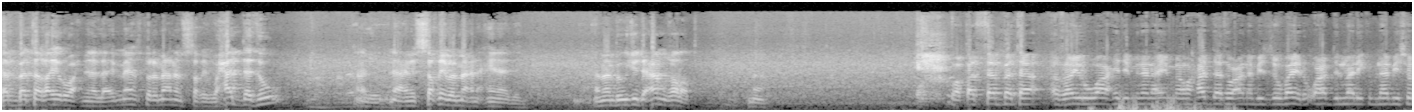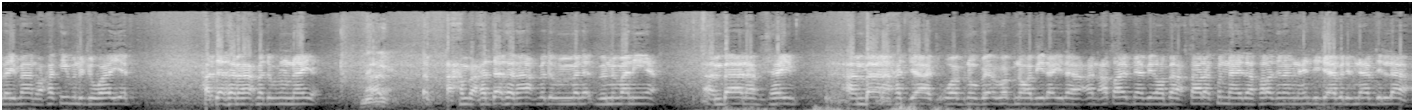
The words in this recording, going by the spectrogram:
ثبت غير واحد من الأئمة يذكر المعنى مستقيم. وحدثوا نعم يستقيم المعنى حينئذ أما بوجود عن غلط. نعم. وقد ثبت غير واحد من الأئمة وحدثوا عن أبي الزبير وعبد الملك بن أبي سليمان وحكيم بن جبير حدثنا أحمد بن منيع. حدثنا أحمد بن من- بن منيع. أنبأنا هشيم أنبأنا حجاج وابن وابن أبي ليلى عن عطاء بن أبي رباح قال كنا إذا خرجنا من عند جابر بن عبد الله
